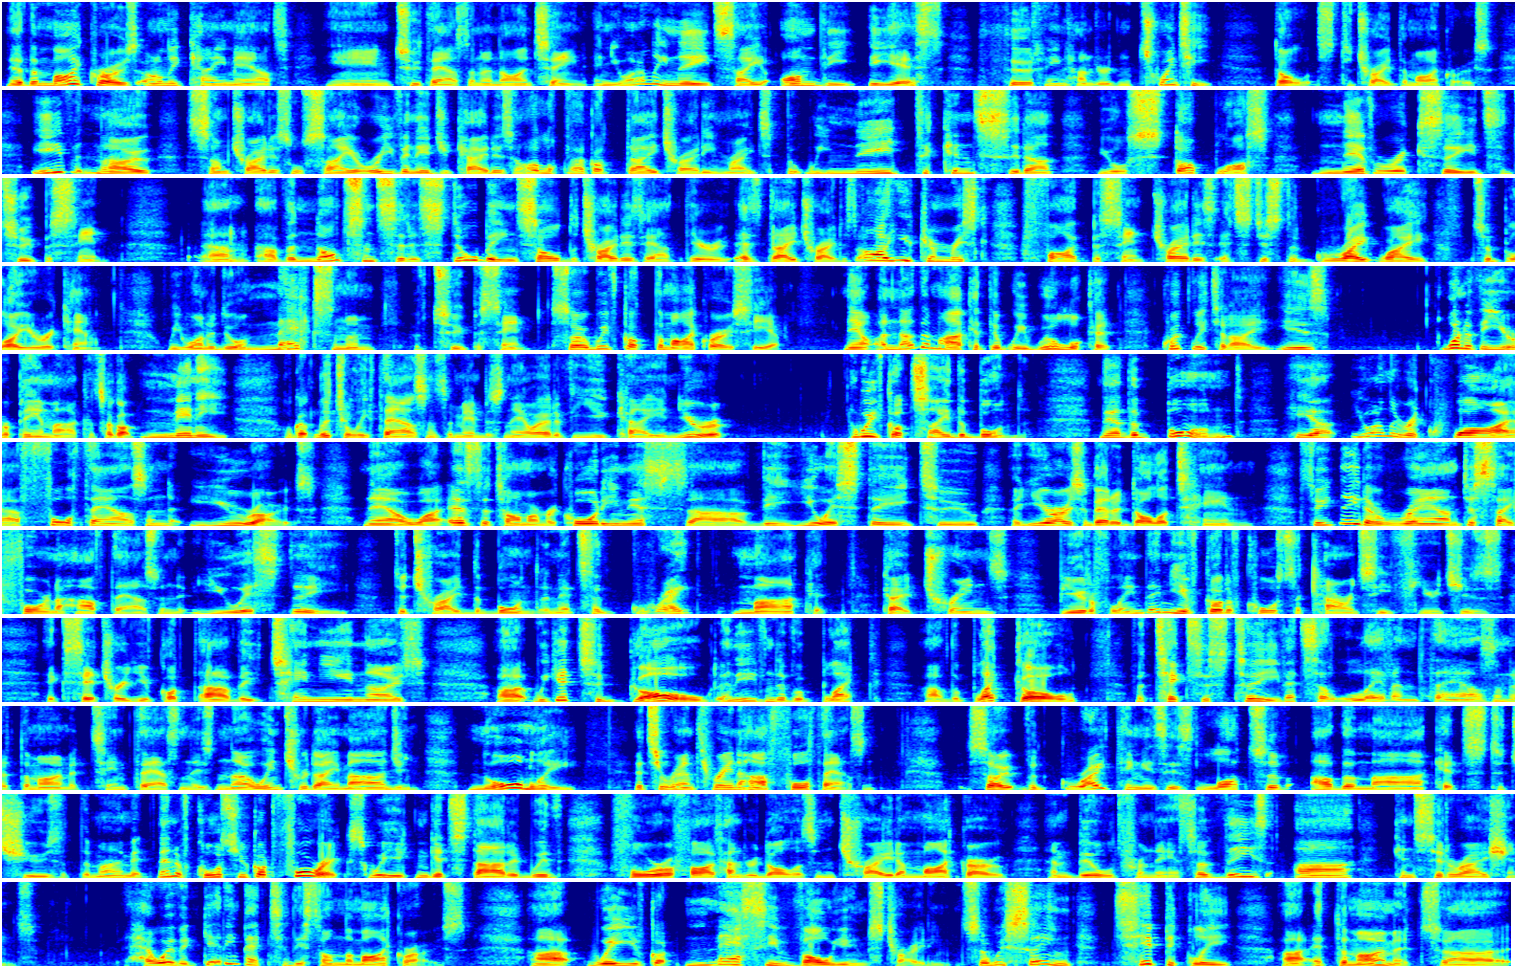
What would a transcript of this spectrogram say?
now the micros only came out in 2019 and you only need say on the ES 1320 dollars to trade the micros. Even though some traders will say or even educators oh look I've got day trading rates but we need to consider your stop loss never exceeds the 2% um, uh, the nonsense that is still being sold to traders out there as day traders. Oh you can risk 5% traders it's just a great way to blow your account. We want to do a maximum of 2% so we've got the micros here. Now another market that we will look at quickly today is one of the European markets. I've got many I've got literally thousands of members now out of the UK and Europe. We've got say the Bund now the bond here you only require 4,000 euros. Now uh, as the time I'm recording this uh, the USD to a euro is about a dollar 10 so you need around just say four and a half thousand USD to trade the bond and that's a great market. Okay it trends beautifully and then you've got of course the currency futures etc you've got uh, the 10-year note. Uh, we get to gold and even to the black uh, the black gold for Texas tea that's 11,000 at the moment. 10,000 there's no intraday margin. Normally it's around three and a half four thousand. So the great thing is there's lots of other markets to choose at the moment. Then of course you've got Forex where you can get started with four or five hundred dollars and trade a micro and build from there. So these are considerations however getting back to this on the micros uh, where you've got massive volumes trading. So we're seeing typically uh, at the moment uh,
